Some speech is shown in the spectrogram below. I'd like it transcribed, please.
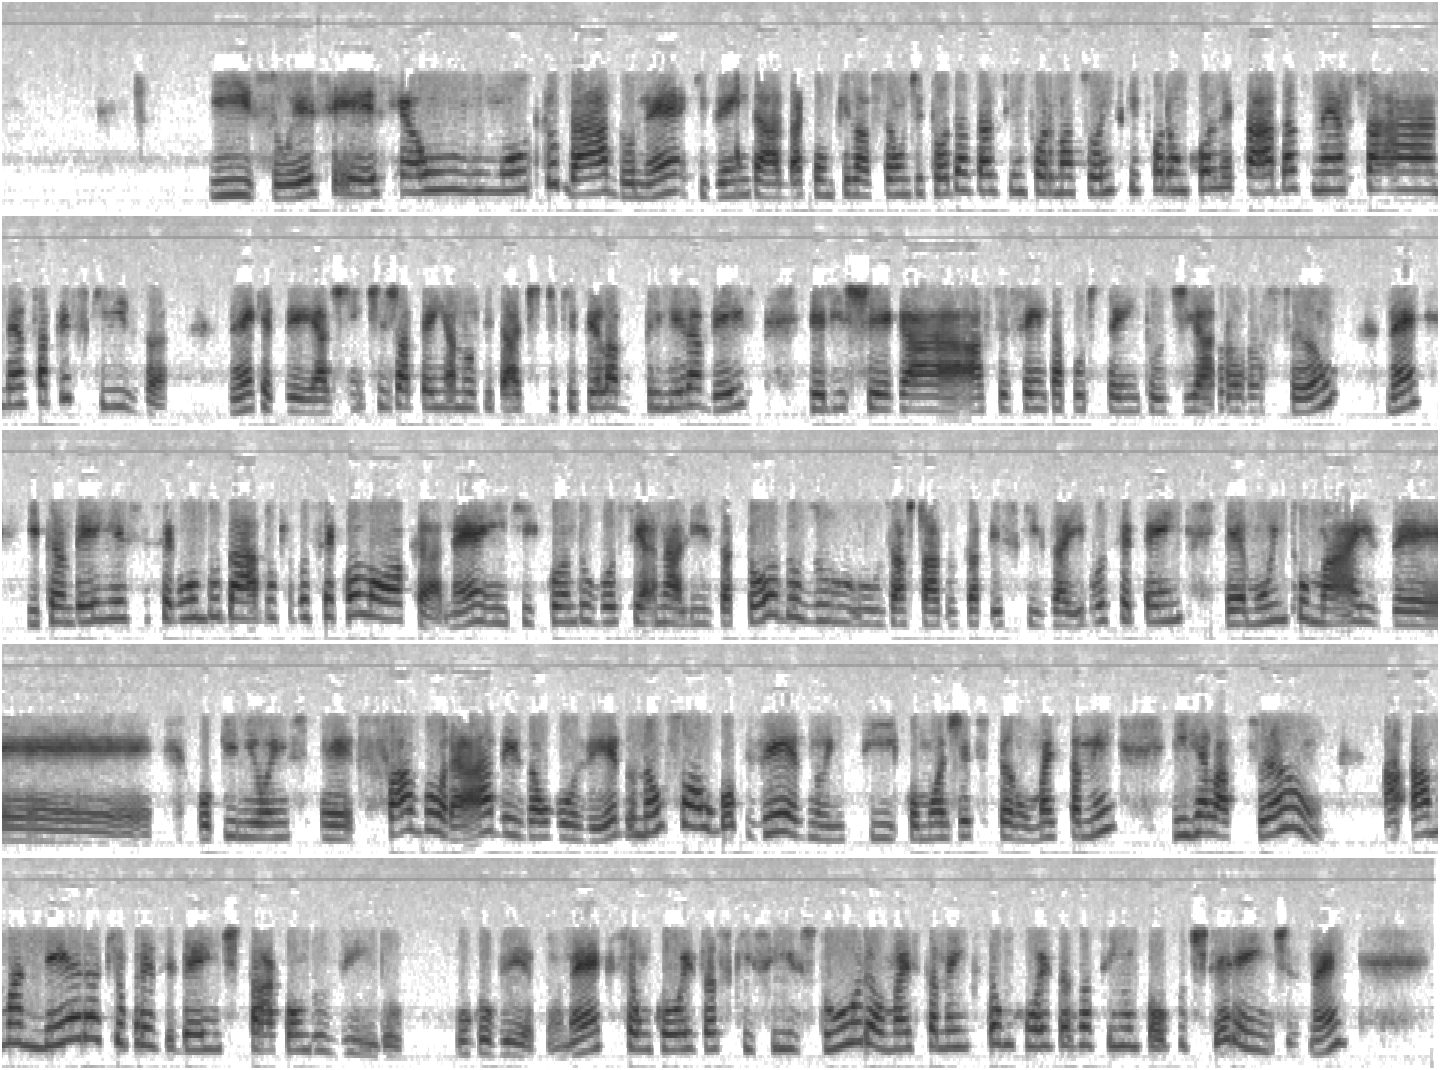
Isso, esse, esse é um outro dado, né, que vem da, da compilação de todas as informações que foram coletadas nessa, nessa pesquisa. Né? Quer dizer, a gente já tem a novidade de que pela primeira vez ele chega a 60% de aprovação, né? E também esse segundo dado que você coloca, né, em que quando você analisa todos os achados da pesquisa aí, você tem é, muito mais é, opiniões é, favoráveis ao governo, não só ao governo em si, como a gestão, mas também em relação à, maneira que o presidente está conduzindo o governo, né? Que são coisas que se misturam, mas também são coisas assim um pouco diferentes, né?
